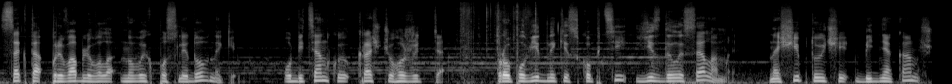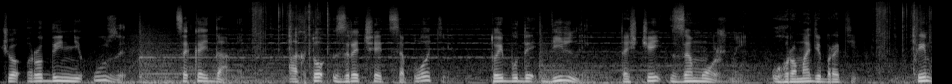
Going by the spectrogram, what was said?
секта приваблювала нових послідовників обіцянкою кращого життя. Проповідники скопці їздили селами, нашіптуючи біднякам, що родинні узи це кайдани, а хто зречеться плоті, той буде вільний та ще й заможний у громаді братів. Тим,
